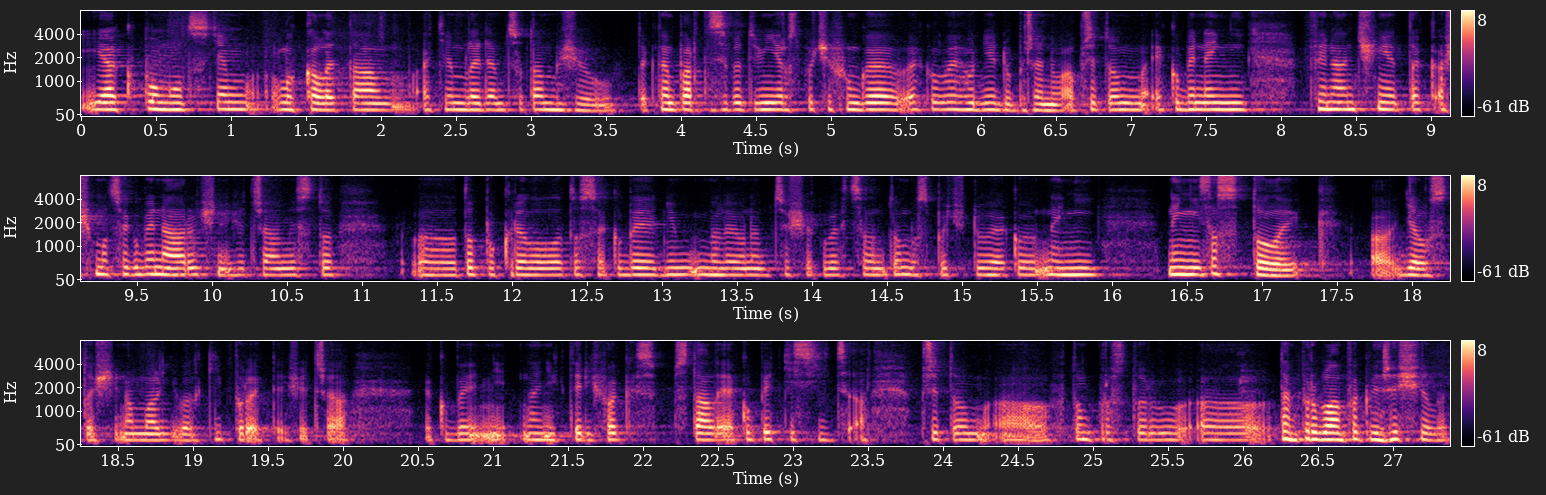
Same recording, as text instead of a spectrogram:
jak pomoct těm lokalitám a těm lidem, co tam žijou. Tak ten participativní rozpočet funguje jakoby hodně dobře. No. A přitom jakoby není finančně tak až moc jakoby náročný, že třeba město uh, to pokrylo letos jakoby jedním milionem, což jakoby v celém tom rozpočtu jako není, není za stolik. Ještě na malý, velký projekty, že třeba jakoby na některých fakt stály jako pět tisíc a přitom uh, v tom prostoru uh, ten problém fakt vyřešili.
